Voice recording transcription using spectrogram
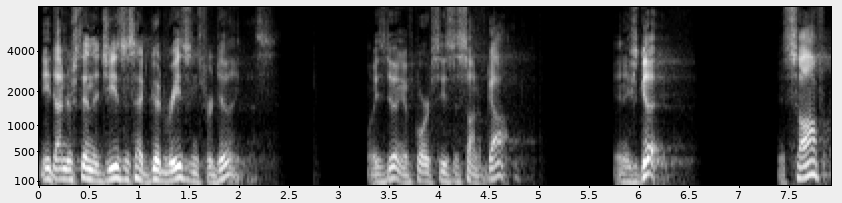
you need to understand that Jesus had good reasons for doing this. What he's doing, of course, he's the Son of God, and he's good is sovereign.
